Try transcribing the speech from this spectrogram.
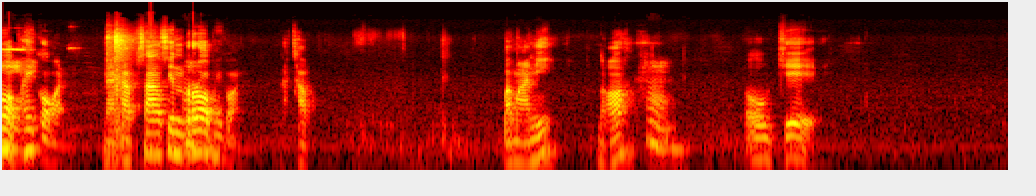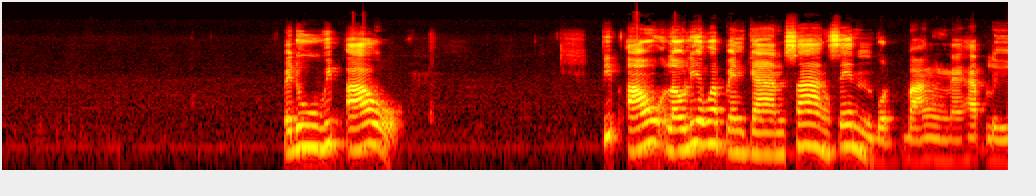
อบให้ก่อน นะครับ สร้างเส้นรอบให้ก่อนนะครับ ประมาณนี้เนาะค่ะโอเคไปดูวิปเอาวิปเอาเราเรียกว่าเป็นการสร้างเส้นบดบังนะครับ หรือ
